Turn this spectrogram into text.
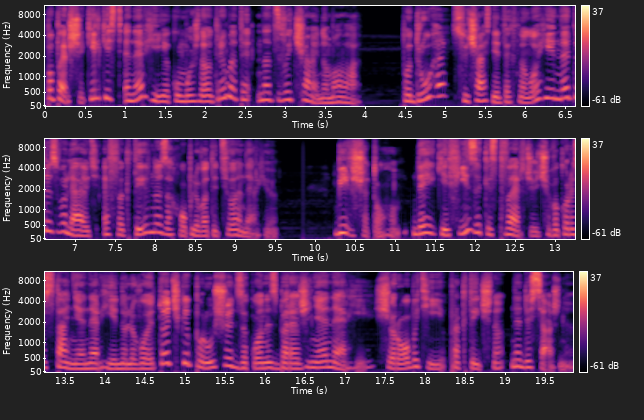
По-перше, кількість енергії, яку можна отримати, надзвичайно мала. По-друге, сучасні технології не дозволяють ефективно захоплювати цю енергію. Більше того, деякі фізики стверджують, що використання енергії нульової точки порушують закони збереження енергії, що робить її практично недосяжною.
